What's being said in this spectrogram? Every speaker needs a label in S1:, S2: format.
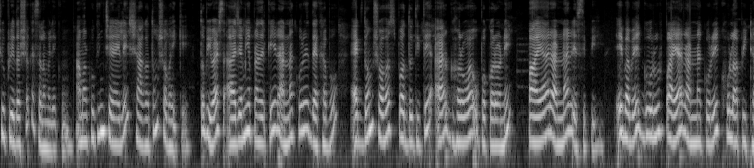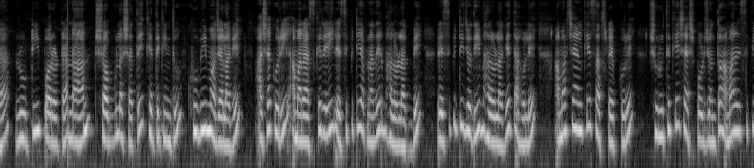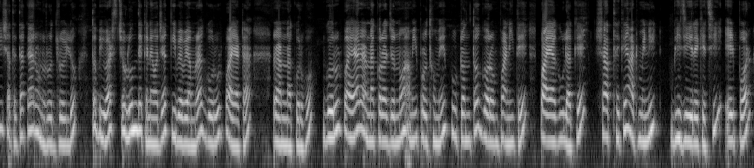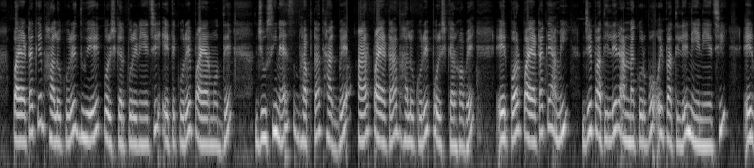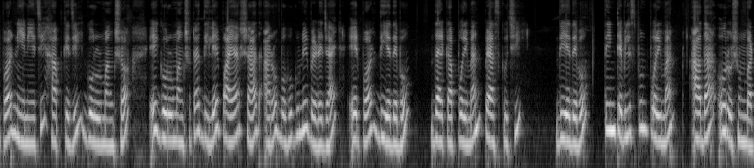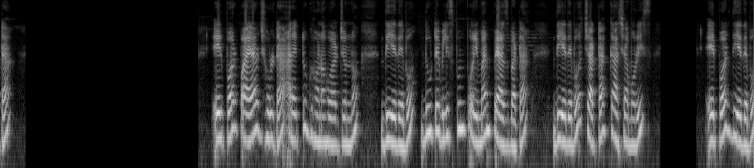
S1: সুপ্রিয় দর্শক, আসসালামু আলাইকুম। আমার কুকিং চ্যানেলে স্বাগতম সবাইকে। তো ভিউয়ার্স, আজ আমি আপনাদেরকে রান্না করে দেখাবো একদম সহজ পদ্ধতিতে আর ঘরোয়া উপকরণে পায়া রান্নার রেসিপি। এভাবে গরুর পায়া রান্না করে খোলা পিঠা, রুটি, পরোটা, নান সবগুলোর সাথে খেতে কিন্তু খুবই মজা লাগে। আশা করি আমার আজকের এই রেসিপিটি আপনাদের ভালো লাগবে। রেসিপিটি যদি ভালো লাগে তাহলে আমার চ্যানেলকে সাবস্ক্রাইব করে শুরু থেকে শেষ পর্যন্ত আমার রেসিপির সাথে থাকার অনুরোধ রইল। তো ভিউয়ার্স চলুন দেখে নেওয়া যাক কীভাবে আমরা গরুর পায়াটা রান্না করব। গরুর পায়া রান্না করার জন্য আমি প্রথমে ফুটন্ত গরম পানিতে পায়াগুলাকে সাত থেকে আট মিনিট ভিজিয়ে রেখেছি। এরপর পায়াটাকে ভালো করে ধুয়ে পরিষ্কার করে নিয়েছি। এতে করে পায়ার মধ্যে জুসিনেস ভাবটা থাকবে আর পায়াটা ভালো করে পরিষ্কার হবে। এরপর পায়াটাকে আমি যে পাতিলে রান্না করব, ওই পাতিলে নিয়ে নিয়েছি। এরপর নিয়ে নিয়েছি হাফ কেজি গরুর মাংস। এই গরুর মাংসটা দিলে পায়ার স্বাদ আরও বহুগুণে বেড়ে যায়। এরপর দিয়ে দেব দেড় কাপ পরিমাণ পেঁয়াজ কুচি। দিয়ে দেব তিন টেবিল স্পুন পরিমাণ আদা ও রসুন বাটা। এরপর পায়ার ঝোলটা আর একটু ঘন হওয়ার জন্য দিয়ে দেব দু টেবিল স্পুন পরিমাণ পেঁয়াজ বাটা, দিয়ে দেব চারটা কাঁচামরিচ, এরপর দিয়ে দেব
